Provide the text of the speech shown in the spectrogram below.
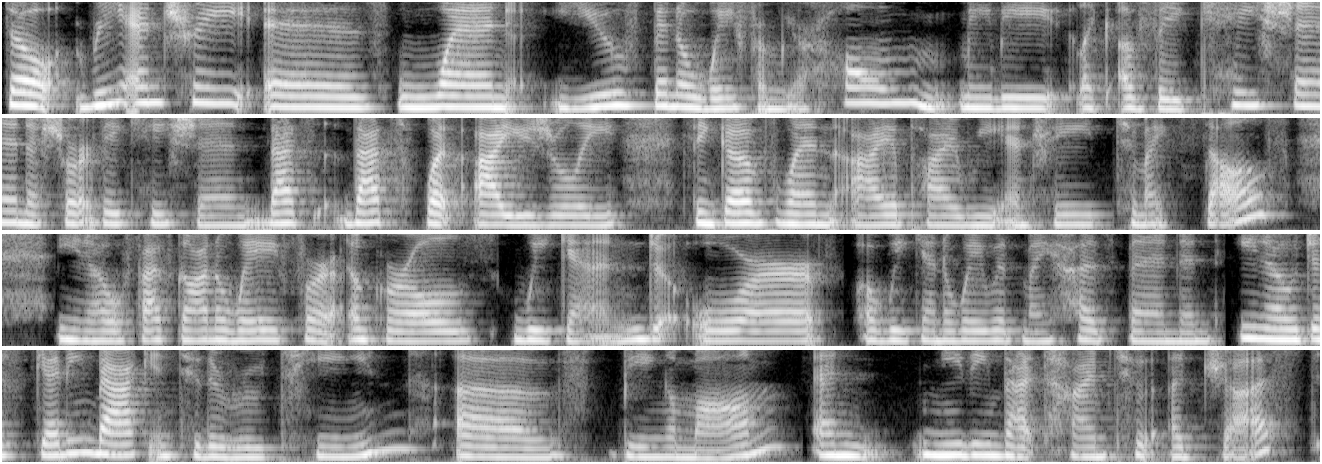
So, reentry is when you've been away from your home, maybe like a vacation, a short vacation. That's that's what I usually think of when I apply reentry to myself. You know, if I've gone away for a girls' weekend or a weekend away with my husband and you know, just getting back into the routine of being a mom and needing that time to adjust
